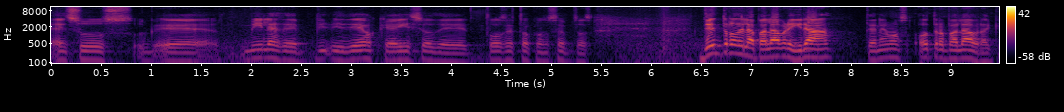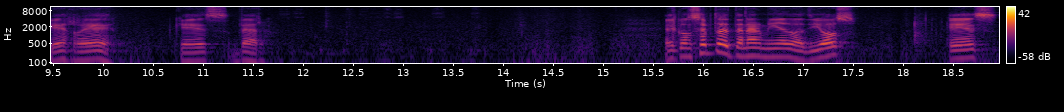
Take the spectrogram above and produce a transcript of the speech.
en sus eh, miles de videos que hizo de todos estos conceptos. Dentro de la palabra irá tenemos otra palabra que es re, que es ver. El concepto de tener miedo a Dios es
